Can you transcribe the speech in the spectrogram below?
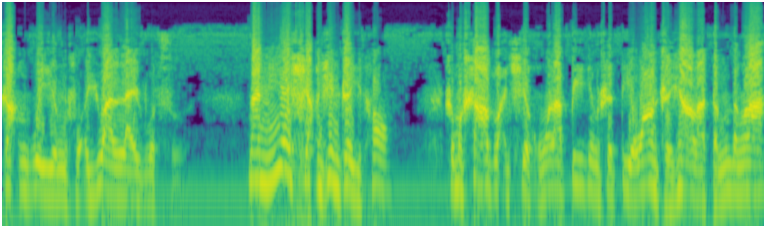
张桂英说：“原来如此。”那你也相信这一套？什么杀钻气孔了，毕竟是帝王之相了，等等啦，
